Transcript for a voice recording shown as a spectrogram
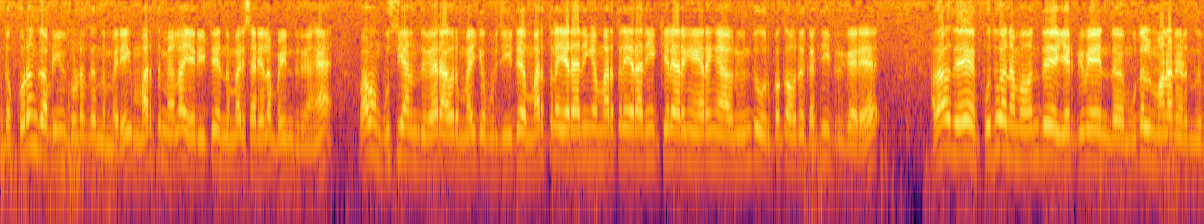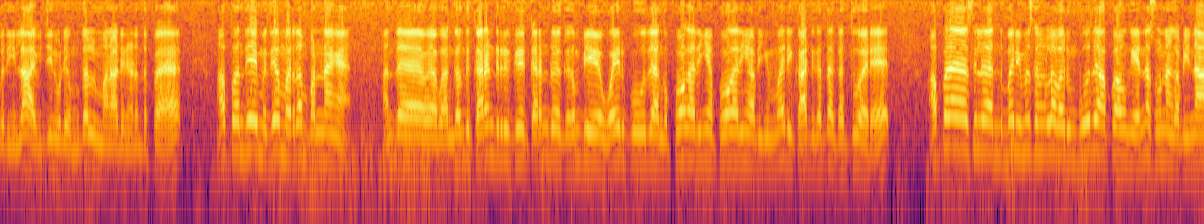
இந்த குரங்கு அப்படின்னு சொல்றது இந்த மாதிரி மரத்து மேலே ஏறிட்டு இந்த மாதிரி சரியெல்லாம் பயந்துருக்காங்க. பாவம் புசியானது வேற அவர் மைக்க பிடிச்சிக்கிட்டு மரத்தில் ஏறாதீங்க மரத்தில் ஏறாதீங்க கீழே இறங்க இறங்க அவர் வந்து ஒரு பக்கம் அவர் கத்திட்டு இருக்காரு. அதாவது பொதுவாக நம்ம வந்து ஏற்கனவே இந்த முதல் மாநாடு நடந்தது பார்த்தீங்களா விஜயனுடைய முதல் மாநாடு நடந்தப்ப அப்போ வந்து இதே மாதிரி தான் பண்ணாங்க. அந்த அங்கே வந்து கரண்ட் இருக்குது கரண்ட் கம்பி ஒயர் போகுது அங்கே போகாதீங்க போகாதீங்க அப்படிங்கிற மாதிரி காட்டு கத்தா கத்துவார். அப்புறம் சில அந்த மாதிரி விமர்சனங்கள்லாம் வரும்போது அப்போ அவங்க என்ன சொன்னாங்க அப்படின்னா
